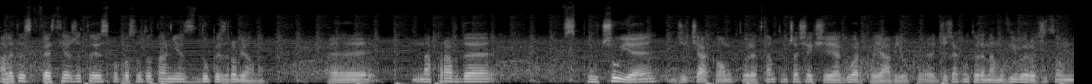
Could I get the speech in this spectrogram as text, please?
ale to jest kwestia, że to jest po prostu totalnie z dupy zrobione. E, naprawdę współczuję dzieciakom, które w tamtym czasie, jak się Jaguar pojawił, e, dzieciakom, które namówiły rodzicom,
